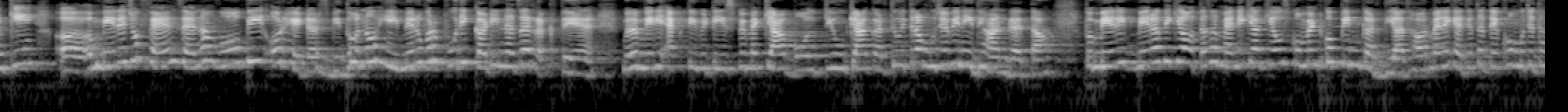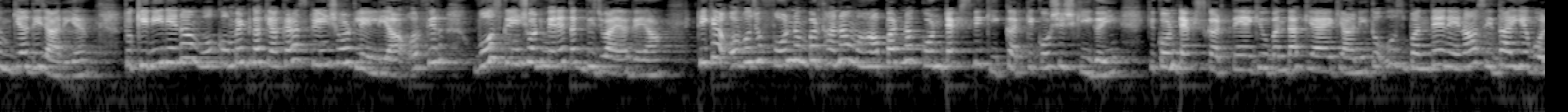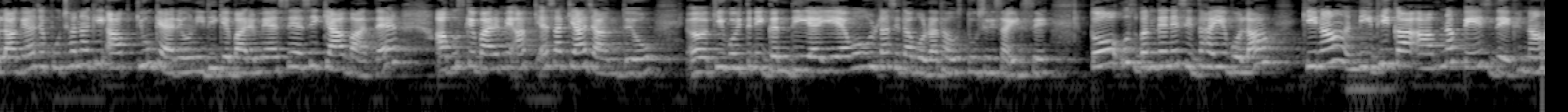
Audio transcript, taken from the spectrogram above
कि आ, मेरे जो फैंस हैं ना वो भी और हेटर्स भी दोनों ही मेरे ऊपर पूरी कड़ी नज़र रखते हैं। मतलब मेरी एक्टिविटीज़ पे मैं क्या बोलती हूँ क्या करती हूँ इतना मुझे भी नहीं ध्यान रहता। तो मेरी मेरा भी क्या होता था मैंने क्या किया उस कमेंट को पिन कर दिया था और मैंने कह दिया था देखो मुझे धमकियाँ दी जा रही हैं। तो किन्हीं ने ना वो कॉमेंट का क्या करा स्क्रीन ले लिया और फिर वो स्क्रीन मेरे तक भिजवाया गया। ठीक है? और वो जो फ़ोन नंबर था ना, वहाँ पर ना कॉन्टेक्ट्स भी की, करके कोशिश की गई कि कॉन्टेक्ट्स करते हैं कि वो बंदा क्या है, क्या नहीं। तो उस बंदे ने ना सीधा ये बोला गया, जब पूछा ना कि आप क्यों कह रहे हो निधि के बारे में, ऐसे, ऐसी क्या बात है? आप उसके बारे में, आप ऐसा क्या जानते हो कि वो इतनी गंदी है, ये है? वो उल्टा सीधा बोल रहा था उस दूसरी साइड से। तो उस बंदे ने सीधा ये बोला कि ना, निधि का आप ना पेज देखना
